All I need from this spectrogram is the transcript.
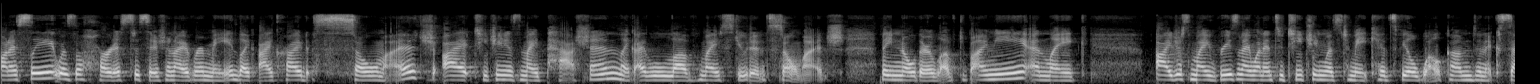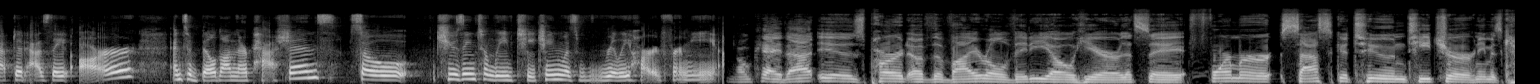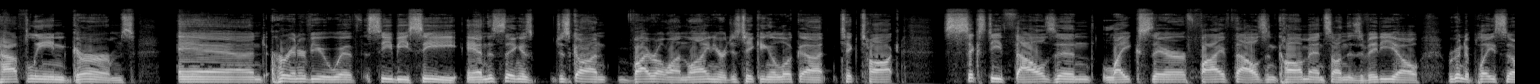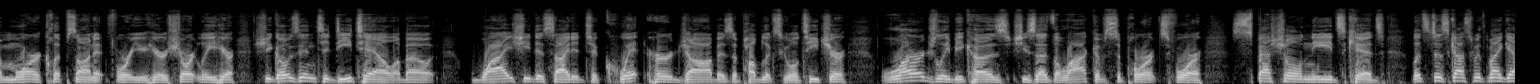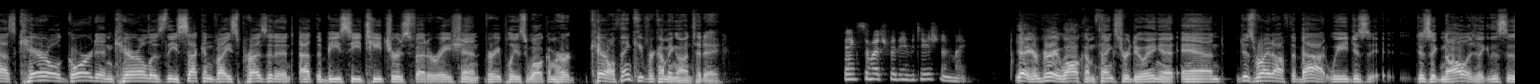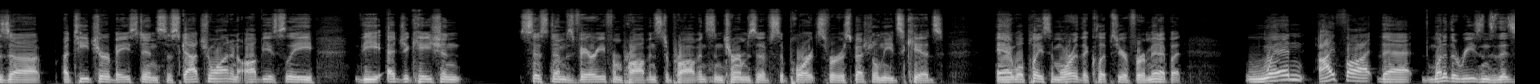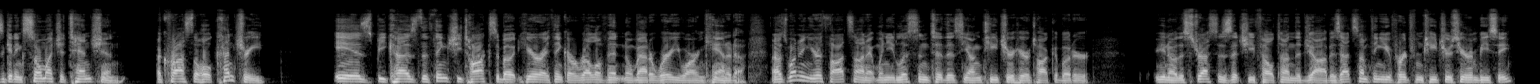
Honestly, it was the hardest decision I ever made. Like I cried so much. I teaching is my passion. Like I love my students so much. They know they're loved by me and like I just my reason I went into teaching was to make kids feel welcomed and accepted as they are and to build on their passions. So choosing to leave teaching was really hard for me. Okay, that is part of the viral video here. That's a former Saskatoon teacher. Her name is Kathleen Germs. And her interview with CBC. And this thing has just gone viral online here. Just taking a look at TikTok. 60,000 likes there, 5,000 comments on this video. We're going to play some more clips on it for you here shortly here. She goes into detail about why she decided to quit her job as a public school teacher, largely because she says the lack of supports for special needs kids. Let's discuss with my guest, Carole Gordon. Carole is the second vice president at the BC Teachers Federation. Very pleased to welcome her. Carole, thank you for coming on today. Thanks so much for the invitation, Mike. Yeah, you're very welcome. Thanks for doing it. And just right off the bat, we just just acknowledge like this is a, a teacher based in Saskatchewan, and obviously the education systems vary from province to province in terms of supports for special needs kids. And we'll play some more of the clips here for a minute. But when I thought that one of the reasons this is getting so much attention across the whole country is because the things she talks about here, I think, are relevant no matter where you are in Canada. And I was wondering your thoughts on it when you listen to this young teacher here talk about her, you know, the stresses that she felt on the job. Is that something you've heard from teachers here in BC?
